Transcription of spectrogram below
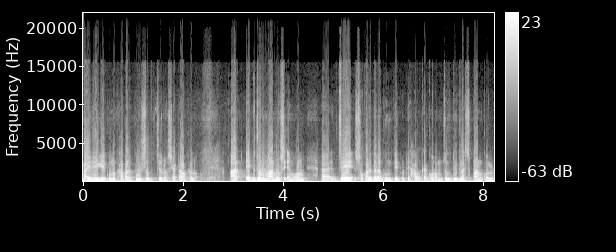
বাইরে গিয়ে কোনো খাবার পুরি সবজি ছিল সেটাও খেলো। আর একজন মানুষ এমন যে সকালবেলা ঘুম থেকে উঠে হালকা গরম জল দুই গ্লাস পান করল,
